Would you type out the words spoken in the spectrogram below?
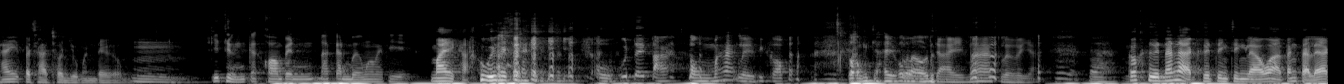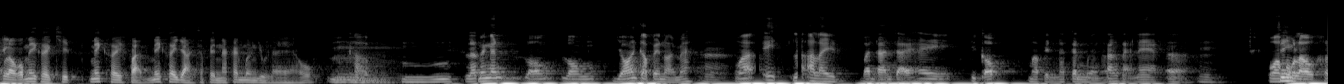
ให้ประชาชนอยู่เหมือนเดิมอืม คิดถึงกับความเป็นนักการเมืองบ้างไหมพี่ ไม่ค่ะอุ้ยไม่ใช่โอ้พูดได้ตังตรงมากเลยพี่ก๊อฟตรงใจพวกเราตรงใจมากเลยอะอ่าก็คือนั่นแหละคือจริง ๆ แล้วอะตั้งแต่แรกเราก็ไม่เคยคิด ไม่เคยฝัน ไม่เคยอยากจะเป็นนักการเมืองอยู่แล้วอืมครับอืมแล้วไม่งั้นลองลองย้อนกลับไปหน่อยไหมอ่าว่าเอ๊ะแล้วอะไรบันดาลใจให้พี่ก๊อฟมาเป็นนักการเมืองครัตั้บงแต่แรก เอออืมเพราะว่าจริงพวกเราเขา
